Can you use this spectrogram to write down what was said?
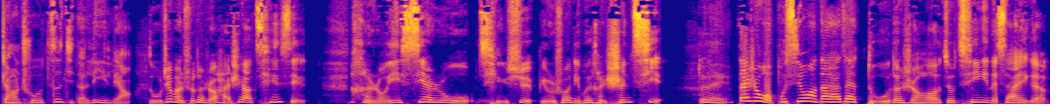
长出自己的力量。读这本书的时候还是要清醒，很容易陷入情绪。比如说你会很生气，对。但是我不希望大家在读的时候就轻易的下一个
